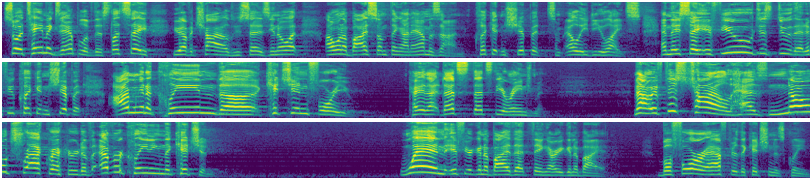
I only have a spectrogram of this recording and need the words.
So, a tame example of this let's say you have a child who says, You know what? I want to buy something on Amazon. Click it and ship it, some LED lights. And they say, If you just do that, if you click it and ship it, I'm going to clean the kitchen for you. Okay, that, that's, that's the arrangement. Now, if this child has no track record of ever cleaning the kitchen, when, if you're going to buy that thing, are you going to buy it? Before or after the kitchen is clean?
